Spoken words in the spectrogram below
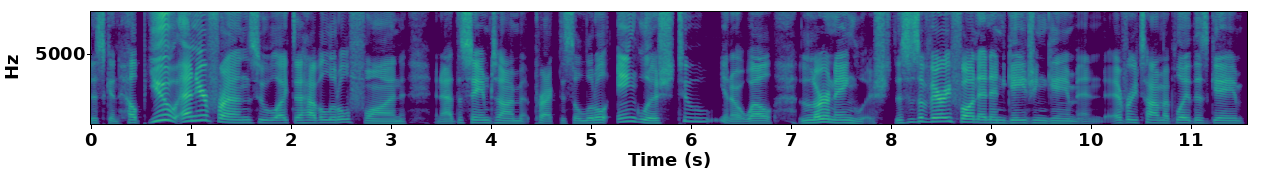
This can help you and your friends who like to have a little fun and at the same time practice a little English to, you know, well, learn English. This is a very fun and engaging game, and every time I play this game,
